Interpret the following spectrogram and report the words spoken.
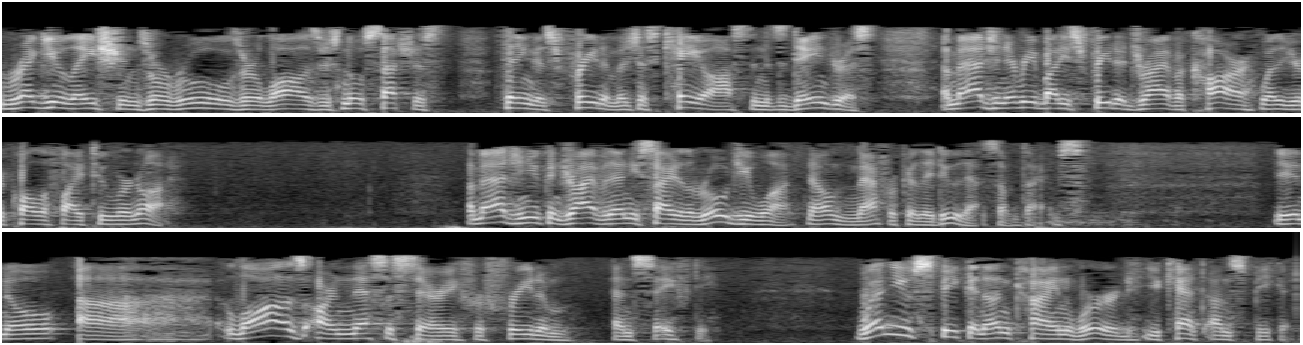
regulations or rules or laws, there's no such thing as freedom. It's just chaos and it's dangerous. Imagine everybody's free to drive a car, whether you're qualified to or not. Imagine you can drive at any side of the road you want. Now, in Africa, they do that sometimes. You know, uh, laws are necessary for freedom and safety. When you speak an unkind word, you can't unspeak it.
